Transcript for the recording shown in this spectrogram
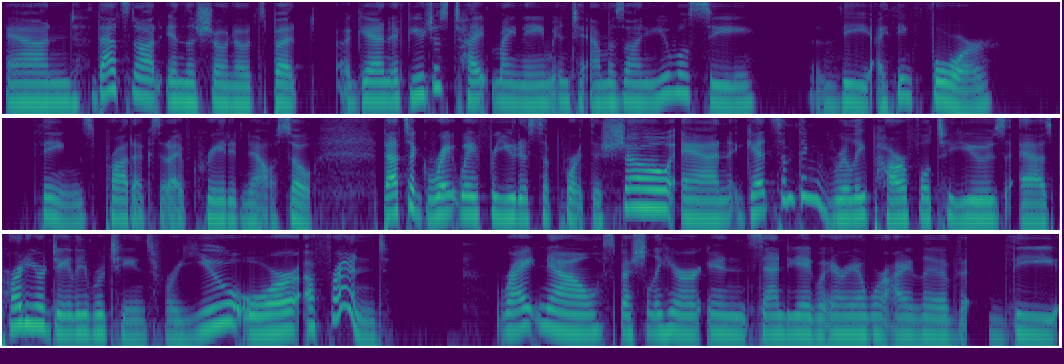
and that's not in the show notes, but again, if you just type my name into Amazon, you will see the I think four things, products that I've created now. So that's a great way for you to support the show and get something really powerful to use as part of your daily routines for you or a friend. Right now, especially here in San Diego area where I live, the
